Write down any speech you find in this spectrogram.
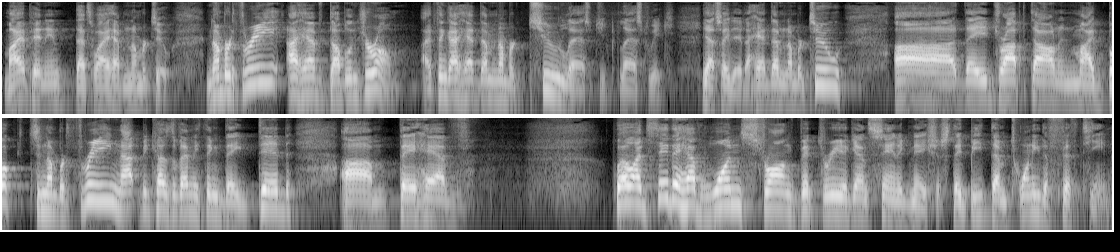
my opinion. That's why I have number two. Number three, I have Dublin Jerome. I think I had them number two last last week. Yes, I did. I had them number two. Uh, they dropped down in my book to number three, not because of anything they did. Um, they have, well, I'd say they have one strong victory against St. Ignatius. They beat them 20 to 15.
